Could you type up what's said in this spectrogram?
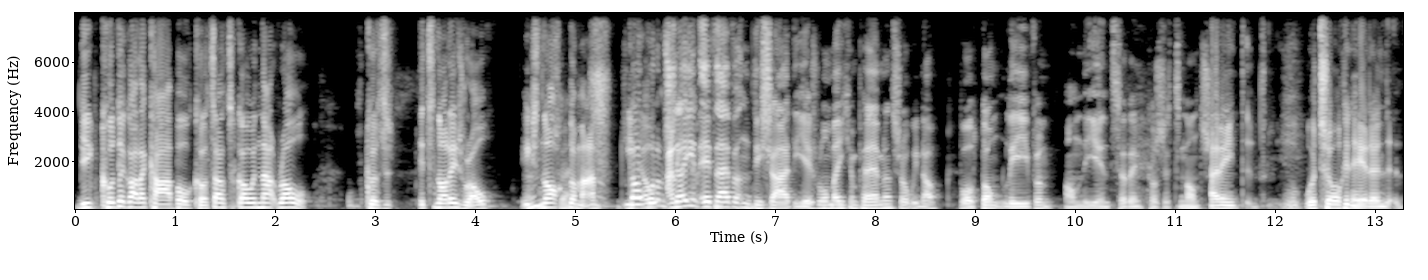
you could have got a cardboard cutout to go in that role because it's not his role. He's not the man. You No, know, but I'm and he- saying if Everton decide he is, we'll make him permanent so we know. But don't leave him on the interim because it's nonsense. I mean, we're talking here, and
